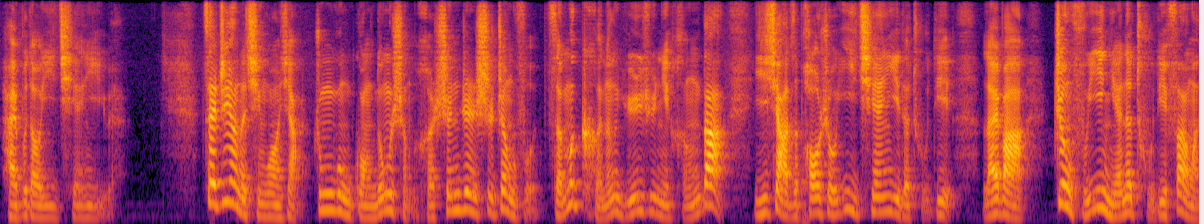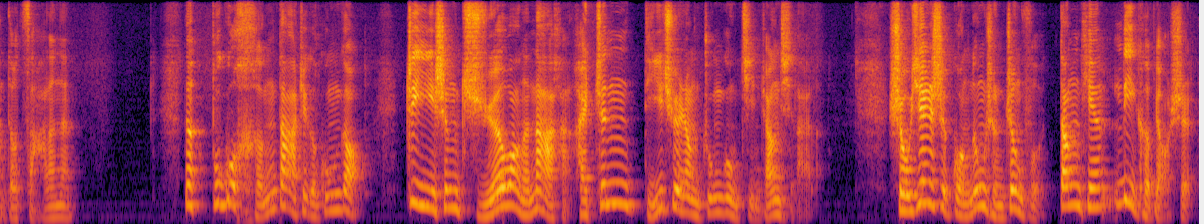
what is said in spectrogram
还不到一千亿元。在这样的情况下，中共广东省和深圳市政府怎么可能允许你恒大一下子抛售一千亿的土地，来把政府一年的土地饭碗都砸了呢？那不过恒大这个公告，这一声绝望的呐喊，还真的确让中共紧张起来了。首先是广东省政府当天立刻表示。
